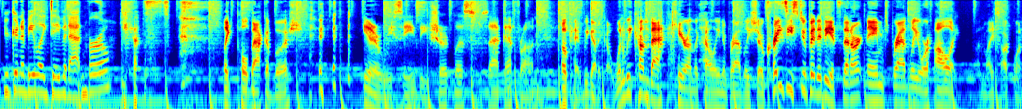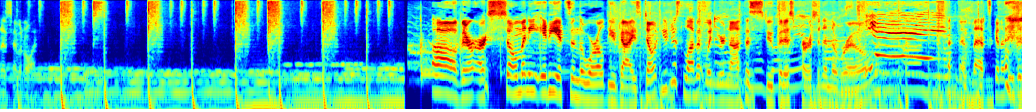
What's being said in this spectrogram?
You're gonna be like David Attenborough. Yes. like pull back a bush. Here we see the shirtless Zac Efron. Okay, we got to go. When we come back here on the Colleen and Bradley show, crazy stupid idiots that aren't named Bradley or Holly on My Talk 1071. Oh, there are so many idiots in the world, you guys. Don't you just love it when you're not the stupidest person in the room? and that's going to be the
